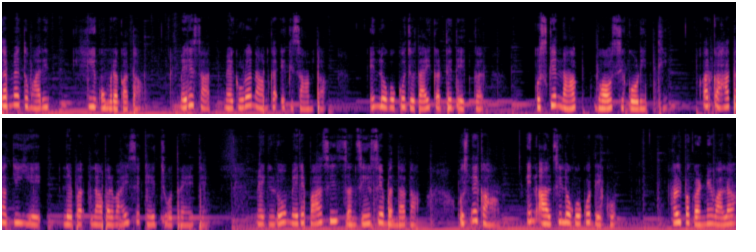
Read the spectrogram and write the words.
तब मैं तुम्हारी ही उम्र का था। मेरे साथ मैगुड़ो नाम का एक किसान था। इन लोगों को जुताई करते देखकर उसके नाक बहुत सिकोड़ी थी और कहा था कि ये लापरवाही से खेत जोत रहे थे। मेगिडो मेरे पास ही जंजीर से बंधा था। उसने कहा, इन आलसी लोगों को देखो। हल पकड़ने वाला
